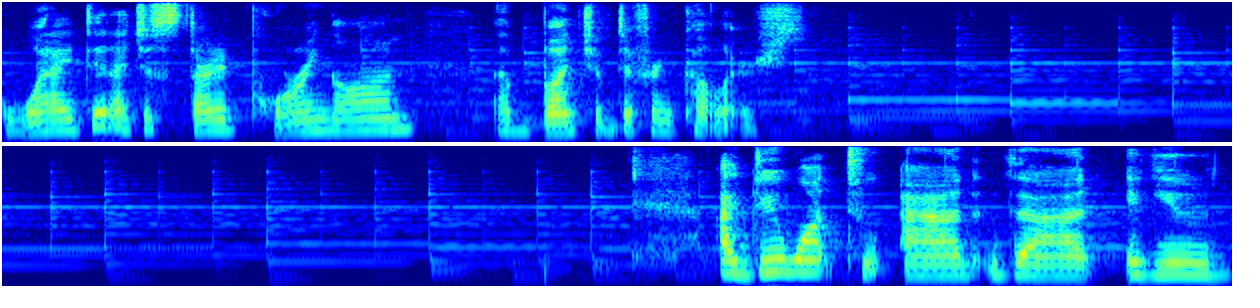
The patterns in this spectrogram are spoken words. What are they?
what I did. I just started pouring on a bunch of different colors. I do want to add that if you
